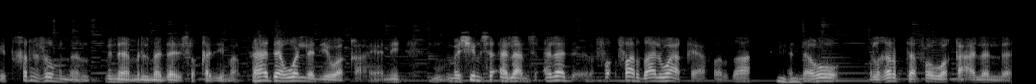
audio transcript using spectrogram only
يتخرجوا من من من المدارس القديمة. فهذا هو الذي وقع يعني ماشي مسألة مسألة فرض الواقع فرض أنه الغرب تفوق على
